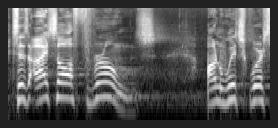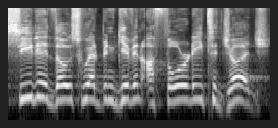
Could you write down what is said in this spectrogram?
It says, I saw thrones on which were seated those who had been given authority to judge.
